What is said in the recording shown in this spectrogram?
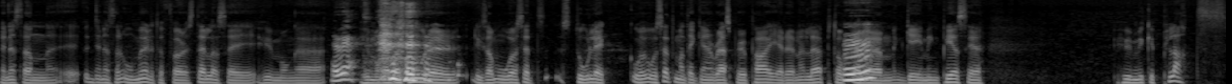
Det, är nästan, eh, det är nästan omöjligt att föreställa sig hur många, hur många datorer, liksom, oavsett storlek, oavsett om man tänker en Raspberry Pi eller en laptop Mm. eller en gaming-PC, hur mycket plats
